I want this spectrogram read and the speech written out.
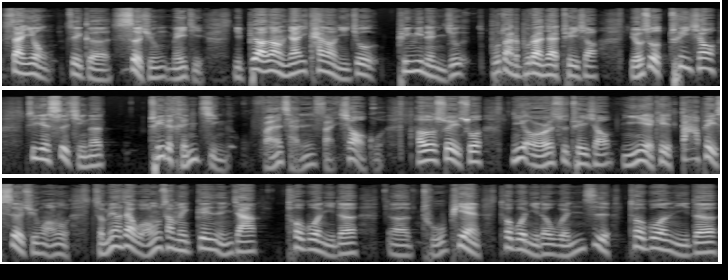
善用这个社群媒体，你不要让人家一看到你就拼命的，你就不断的不断在推销，有时候推销这件事情呢。推得很紧，反而产生反效果。他说：“所以说，你偶尔是推销，你也可以搭配社群网络，怎么样在网络上面跟人家透过你的呃图片，透过你的文字，透过你的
